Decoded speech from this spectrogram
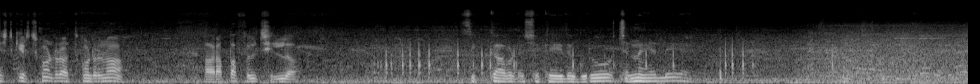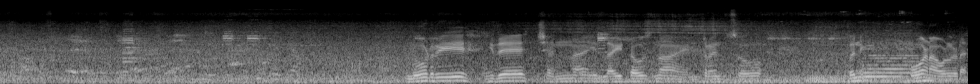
ಎಷ್ಟು ಕಿರ್ಚ್ಕೊಂಡ್ರು ಹತ್ಕೊಂಡ್ರು ಅವರಪ್ಪ ಫುಲ್ ಚಿಲ್ಲು ಸಿಕ್ಕಾಪಟ್ಟೆ ಶೆಕೆ ಇದೆ ಗುರು. ಚೆನ್ನೈಯಲ್ಲಿ ನೋಡ್ರಿ ಇದೇ ಚೆನ್ನೈ ಲೈಟ್ ಹೌಸ್ನ ಎಂಟ್ರೆನ್ಸು ಬನ್ನಿ ಹೋಗೋಣ ಒಳಗಡೆ.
